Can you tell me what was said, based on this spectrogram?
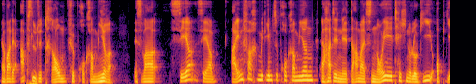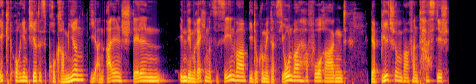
er war der absolute Traum für Programmierer. Es war sehr, sehr einfach mit ihm zu programmieren. Er hatte eine damals neue Technologie, objektorientiertes Programmieren, die an allen Stellen in dem Rechner zu sehen war. Die Dokumentation war hervorragend. Der Bildschirm war fantastisch.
